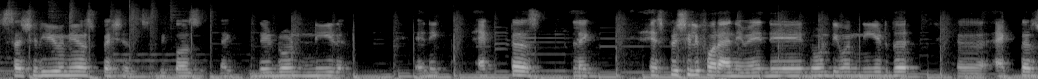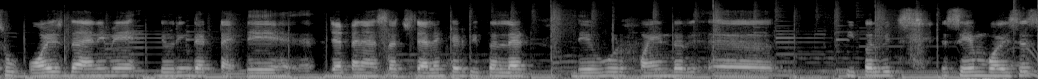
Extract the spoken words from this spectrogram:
such reunion specials because like they don't need any actors like especially for anime they don't even need the uh, actors who voiced the anime during that time. They japan has such talented people that they would find uh, people with the same voices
